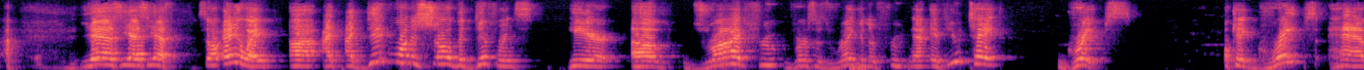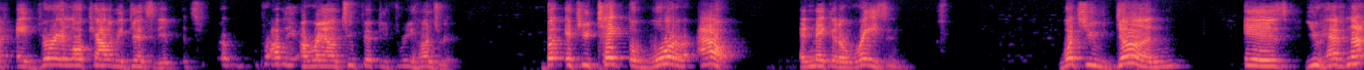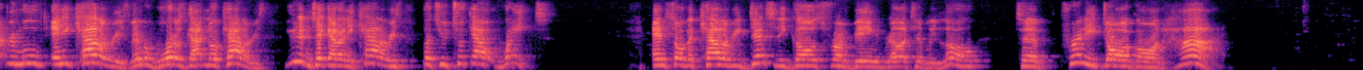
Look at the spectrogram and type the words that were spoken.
yes, yes, yes. So anyway, uh, I, I did want to show the difference here of dried fruit versus regular fruit. Now, if you take grapes, okay, grapes have a very low calorie density. It's uh, probably around 250, 300. But if you take the water out and make it a raisin, what you've done is you have not removed any calories. Remember, water's got no calories. You didn't take out any calories, but you took out weight. And so the calorie density goes from being relatively low to pretty doggone high.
